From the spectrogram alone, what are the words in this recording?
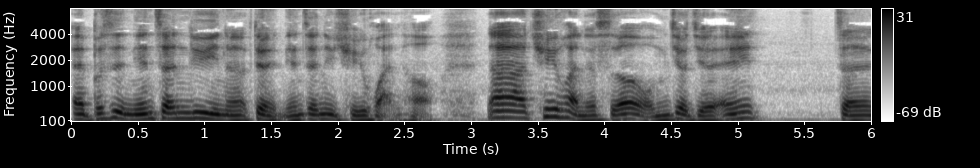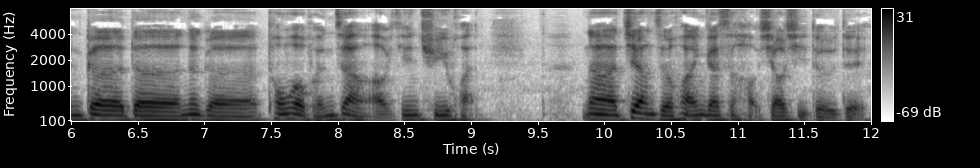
呃，不是年增率呢？对，年增率趋缓哈。那趋缓的时候，我们就觉得，哎，整个的那个通货膨胀哦，已经趋缓。那这样子的话，应该是好消息，对不对？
